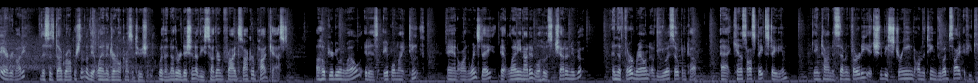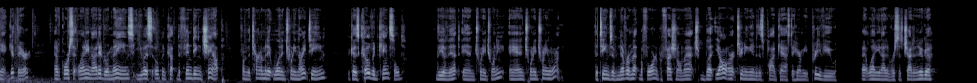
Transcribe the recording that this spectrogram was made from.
Hey, everybody. This is Doug Roberson of the Atlanta Journal Constitution with another edition of the Southern Fried Soccer Podcast. I hope you're doing well. It is April 19th, and on Wednesday, Atlanta United will host Chattanooga in the third round of the U.S. Open Cup at Kennesaw State Stadium. Game time is 7:30. It should be streamed on the team's website if you can't get there. And of course, Atlanta United remains U.S. Open Cup defending champ from the tournament it won in 2019 because COVID canceled the event in 2020 and 2021. The teams have never met before in a professional match, but y'all aren't tuning into this podcast to hear me preview Atlanta United versus Chattanooga.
